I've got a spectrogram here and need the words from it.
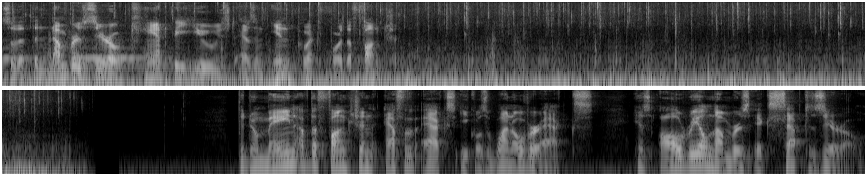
so that the number 0 can't be used as an input for the function. The domain of the function f of x equals 1 over x is all real numbers except 0.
